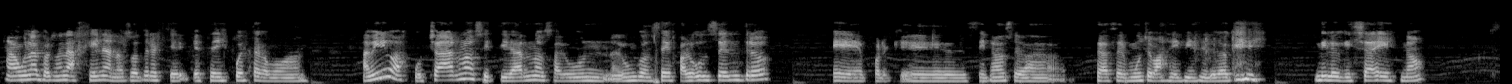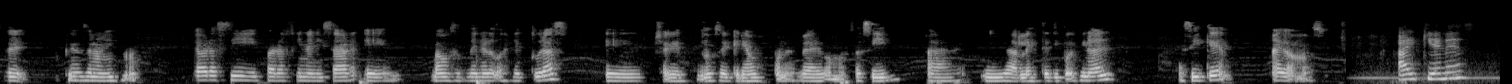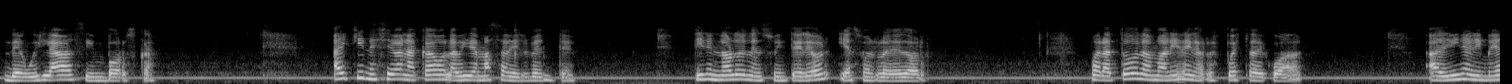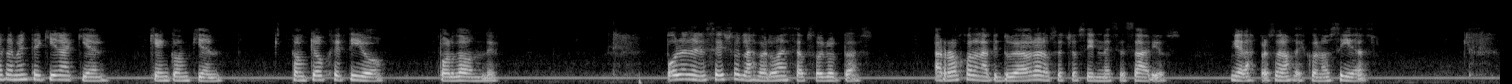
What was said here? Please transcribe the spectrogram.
a una persona ajena a nosotros que, que esté dispuesta como a mínimo a escucharnos y tirarnos algún, algún consejo, algún centro, eh, porque si no se va, se va a hacer mucho más difícil de lo que, de lo que ya es, ¿no? Sí, pienso lo mismo. Y ahora sí, para finalizar, eh, vamos a tener dos lecturas, eh, ya que no sé, queríamos ponerle algo más así a- y darle este tipo de final. Así que ahí vamos. Hay quienes de Wislava Szymborska. Hay quienes llevan a cabo la vida más hábilmente. Tienen orden en su interior y a su alrededor. Para todo la manera y la respuesta adecuada. Adivinan inmediatamente quién a quién, quién con quién, con qué objetivo, por dónde. Ponen el sello las verdades absolutas. Arrojan a la tituladora los hechos innecesarios. y a las personas desconocidas,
